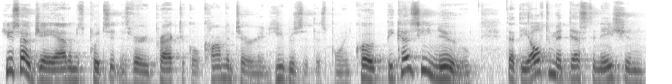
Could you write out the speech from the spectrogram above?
Here's how Jay Adams puts it in his very practical commentary in Hebrews at this point. Quote, because he knew that the ultimate destination,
